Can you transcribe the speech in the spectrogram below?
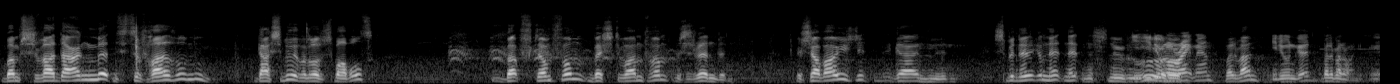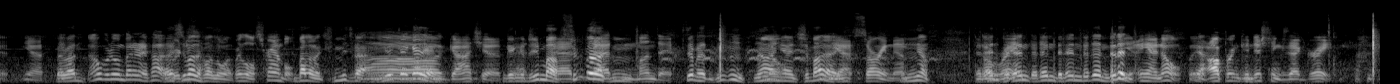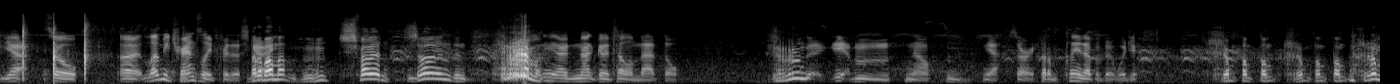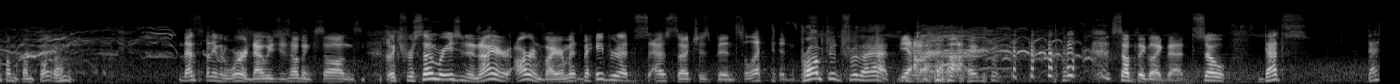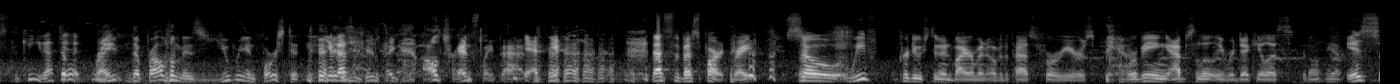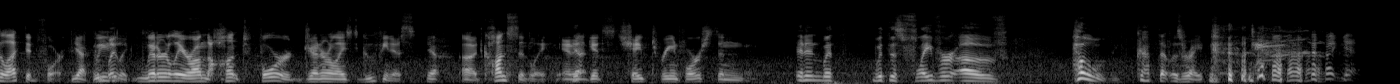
Bam swadang met te verhaal van Daar spelen we babbels. Bestam van, bestwam van, zwenden. Is jouw zwemden. Zawai Spinning net net in snooker. You, doing all right, man? Better one. You doing good? Better, better one. Yeah. yeah. Better one. Oh, we're doing better than I thought. We're, just, we're a little scrambled. Better one. Oh, gotcha. Bad, bad, super. Monday. No, no. Yeah, sorry, man. No. All right. Yeah, I know. Yeah. Operant conditioning is that great. Yeah. So. Uh, let me translate for this guy. Schwellen, schwellen, Yeah, I'm not gonna tell him that though. Yeah, mm, no. Yeah, sorry. Clean it up a bit, would you? That's not even a word. Now he's just humming songs, which for some reason in our, our environment, behavior as, as such has been selected. prompted for that. Yeah. Something like that. So that's that's the key. That's it, right? The problem is you reinforced it. Yeah, that's- You're like, I'll translate that. Yeah, yeah. That's the best part, right? so we've produced an environment over the past four years where being absolutely ridiculous Yeah. is selected for. Yeah, completely. We literally are on the hunt for generalized goofiness Yeah. uh, constantly, and Yeah. it gets shaped, reinforced, and And then with with this flavor of holy crap, that was right. yeah.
